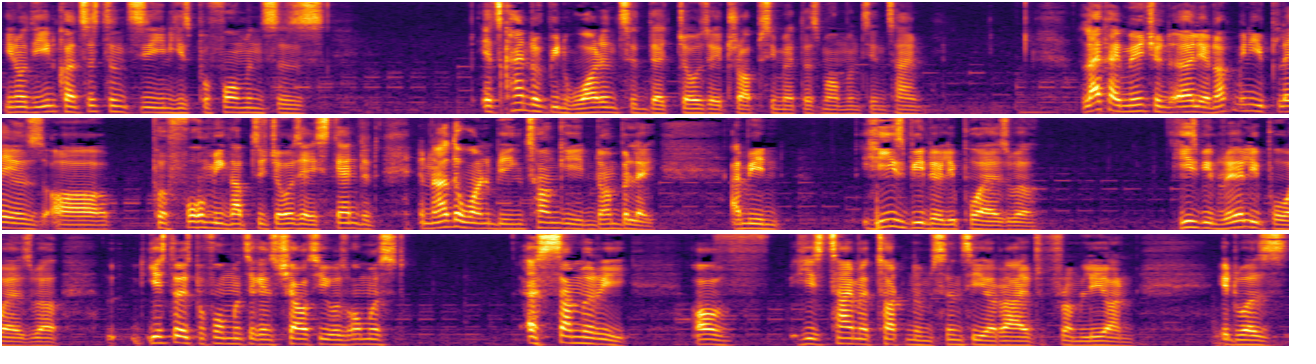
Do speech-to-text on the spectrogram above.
You know, the inconsistency in his performances, it's kind of been warranted that Jose drops him at this moment in time. Like I mentioned earlier, not many players are performing up to Jose's standard. Another one being Tanguy Ndombele. I mean, he's been really poor as well. He's been really poor as well. Yesterday's performance against Chelsea was almost a summary of his time at Tottenham since he arrived from Lyon. It was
